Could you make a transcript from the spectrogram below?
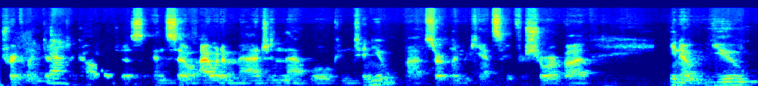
trickling down yeah. to colleges, and so I would imagine that will continue. Uh, certainly, we can't say for sure, but you know, you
